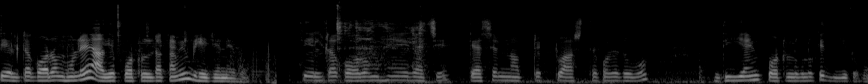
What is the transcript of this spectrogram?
তেলটা গরম হলে আগে পটলটাকে আমি ভেজে নেব। তেলটা গরম হয়ে গেছে, গ্যাসের নবটা একটু আস্তে করে দেবো। দিয়ে আমি পটলগুলোকে দিয়ে দেবো।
